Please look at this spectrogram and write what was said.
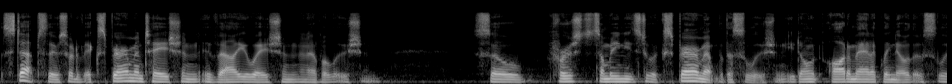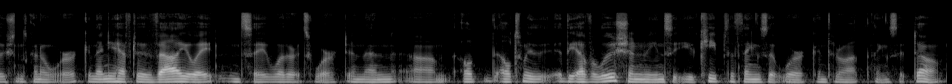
steps. There's sort of experimentation, evaluation, and evolution. So first, somebody needs to experiment with a solution. You don't automatically know that a solution is going to work, and then you have to evaluate and say whether it's worked. And then um, ultimately, the evolution means that you keep the things that work and throw out the things that don't.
